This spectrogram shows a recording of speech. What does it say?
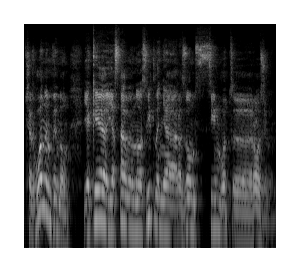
червоним вином, яке я ставив на освітлення разом з цим от е, рожевим.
